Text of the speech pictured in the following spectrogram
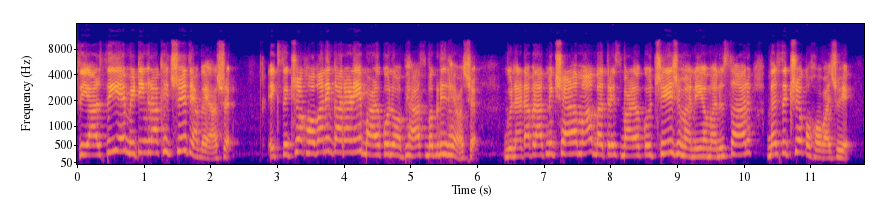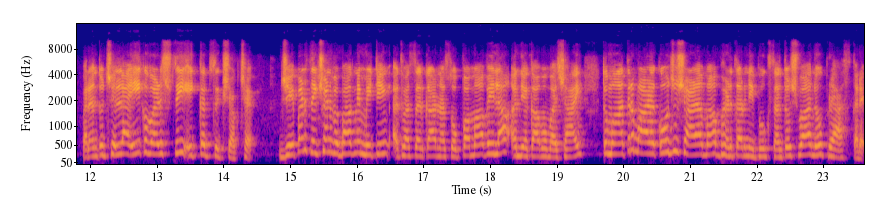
સીઆરસી એ મીટિંગ રાખી છે, ત્યાં ગયા છે. એક શિક્ષક હોવાને કારણે બાળકોનો અભ્યાસ બગડી રહ્યો છે. ગુનાટા પ્રાથમિક શાળામાં બત્રીસ બાળકો છે, જેમાં નિયમ અનુસાર બે શિક્ષકો હોવા જોઈએ. પરંતુ છેલ્લા એક વર્ષથી એક જ શિક્ષક છે. જે પણ શિક્ષણ વિભાગની મીટિંગ અથવા સરકારના સોંપવામાં આવેલા અન્ય કામોમાં જાય, તો માત્ર બાળકો જ શાળામાં ભણતરની ભૂખ સંતોષવાનો પ્રયાસ કરે.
